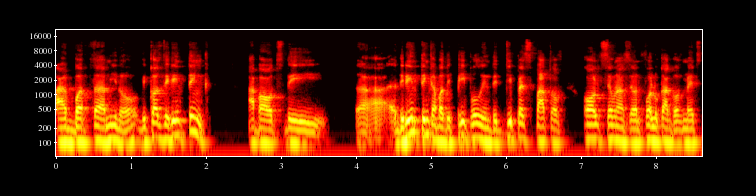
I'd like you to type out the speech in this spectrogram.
uh, but um, you know because they didn't think about the uh, they didn't think about the people in the deepest part of all seven and seven four local governments.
